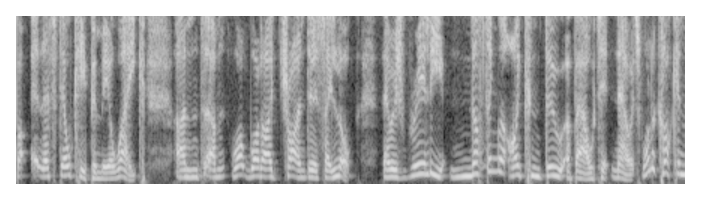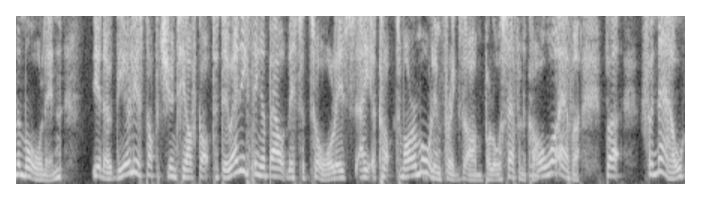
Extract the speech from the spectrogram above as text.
but they're still keeping me awake. And um, what what I try and do is say, look, there is really nothing that I can do about it now. It's one o'clock in the morning. You know, the earliest opportunity I've got to do anything about this at all is eight o'clock tomorrow morning, for example, or seven o'clock, or whatever. But for now,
